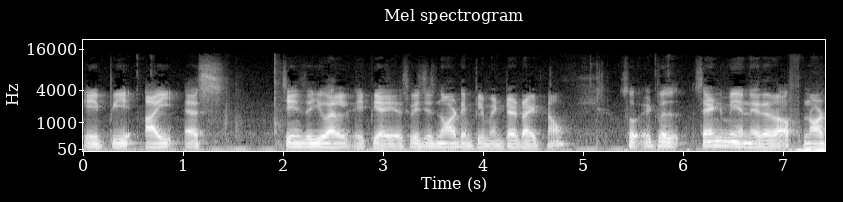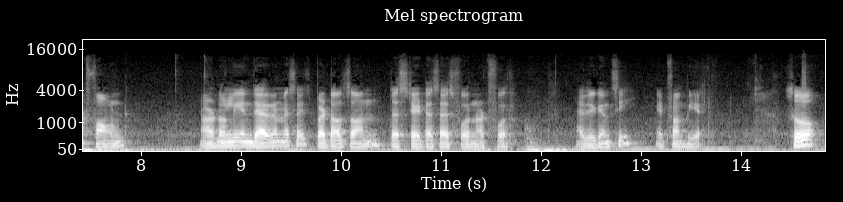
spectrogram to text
APIS change the URL APIS which is not implemented right now. So it will send me an error of not found not only in the error message but also on the status as 404 as you can see it from here. So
